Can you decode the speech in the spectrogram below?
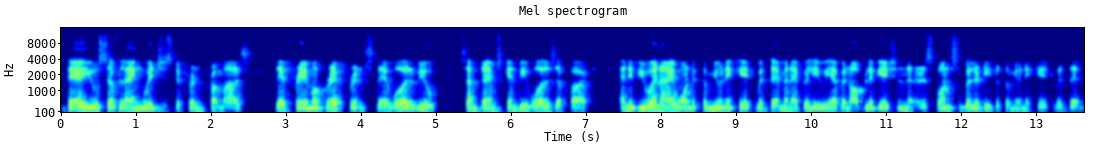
their use of language is different from ours. Their frame of reference, their worldview sometimes can be worlds apart. And if you and I want to communicate with them, and I believe we have an obligation and a responsibility to communicate with them,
